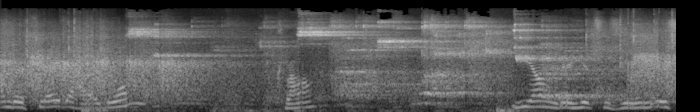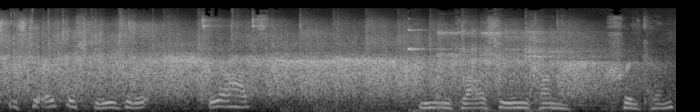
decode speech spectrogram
an der Schlägerhaltung. Klar. Ian, der hier zu sehen ist, ist der etwas größere. Er hat, wie man klar sehen kann, Shakehand.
